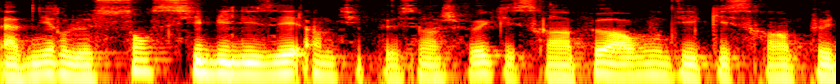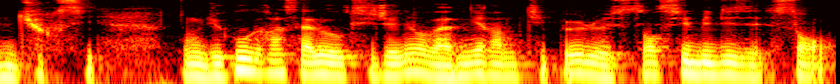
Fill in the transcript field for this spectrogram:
à venir le sensibiliser un petit peu. C'est un cheveu qui sera un peu arrondi, qui sera un peu durci. Donc du coup, grâce à l'eau oxygénée, on va venir un petit peu le sensibiliser, sans,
